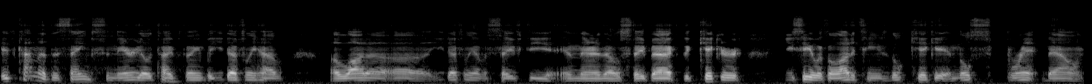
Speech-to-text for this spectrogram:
it's kind of the same scenario type thing, but you definitely have a lot of. Uh, you definitely have a safety in there that'll stay back. The kicker, you see it with a lot of teams. They'll kick it and they'll sprint down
